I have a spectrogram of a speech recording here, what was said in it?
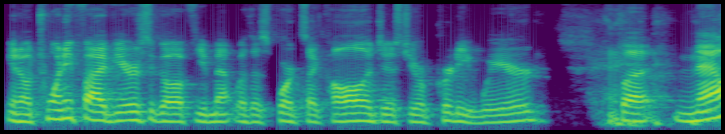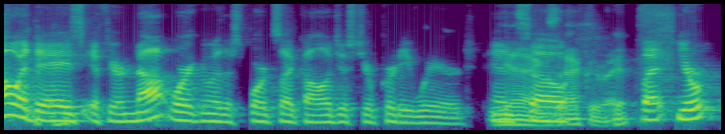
you know, 25 years ago, if you met with a sports psychologist, you're pretty weird. But nowadays, if you're not working with a sports psychologist, you're pretty weird. And yeah, so, exactly right. but you're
